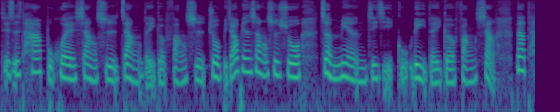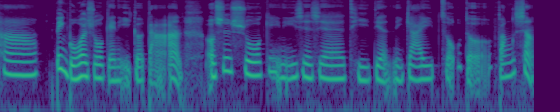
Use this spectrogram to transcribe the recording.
其实它不会像是这样的一个方式，就比较偏向是说正面、积极、鼓励的一个方向。那它。并不会说给你一个答案，而是说给你一些些提点，你该走的方向。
